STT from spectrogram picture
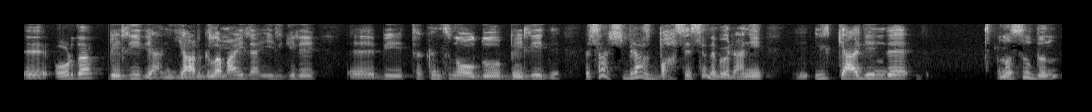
e, orada belliydi yani yargılamayla ilgili e, bir takıntın olduğu belliydi. Mesela biraz bahsetsene böyle hani e, ilk geldiğinde nasıldın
